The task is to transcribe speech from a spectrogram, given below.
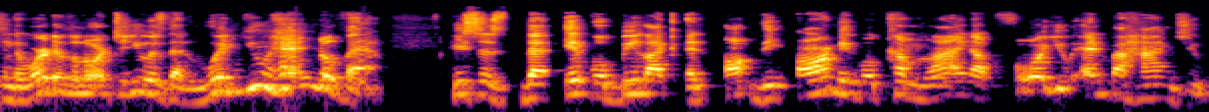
And the word of the Lord to you is that when you handle that, he says that it will be like an uh, the army will come line up for you and behind you.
